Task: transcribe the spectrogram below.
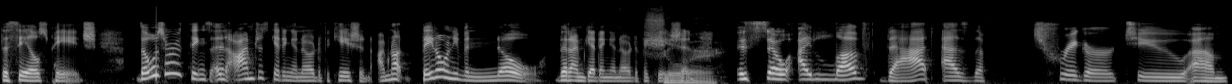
the sales page. Those are things and I'm just getting a notification. I'm not they don't even know that I'm getting a notification. Sure. So I love that as the trigger to um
